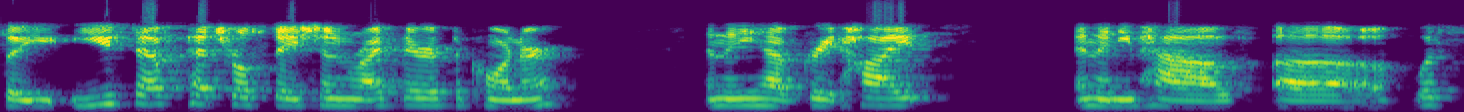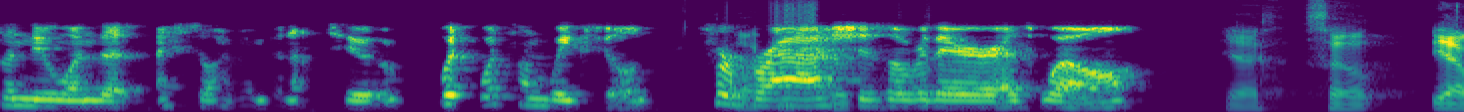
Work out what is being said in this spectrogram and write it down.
so you, you used to have petrol station right there at the corner, and then you have Eureka Heights, and then you have uh, what's the new one that I still haven't been up to? What what's on Wakefield? For Walking Brash Stick. is over there as well. Yeah. So yeah,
